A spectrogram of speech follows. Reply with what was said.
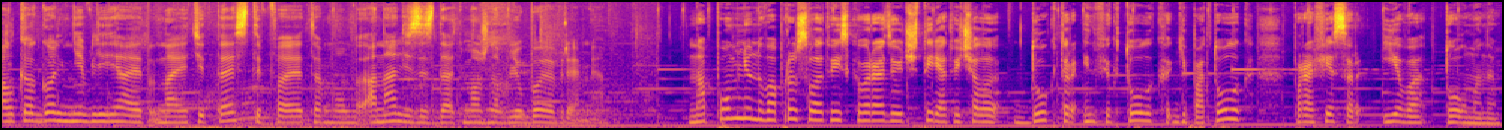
Алкоголь не влияет на эти тесты, поэтому анализы сдать можно в любое время. Напомню, на вопросы Латвийского радио 4 отвечала доктор-инфектолог-гепатолог профессор Ева Толмана.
